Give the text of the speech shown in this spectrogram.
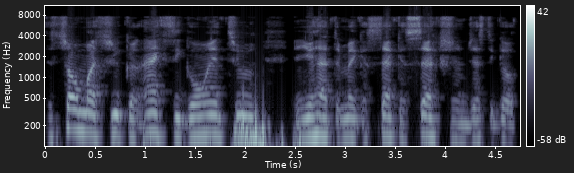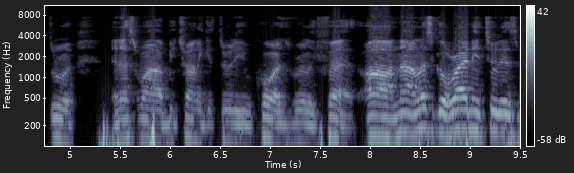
there's so much you can actually go into and you have to make a second section just to go through it and that's why I'll be trying to get through the recordings really fast. Uh now let's go right into this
